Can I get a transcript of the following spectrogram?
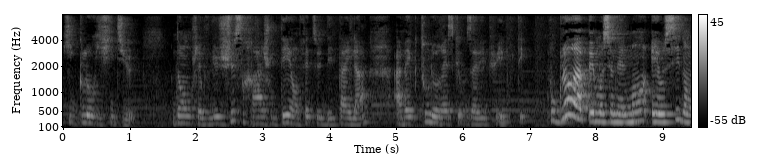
qui glorifient Dieu. Donc, j'ai voulu juste rajouter en fait ce détail-là avec tout le reste que vous avez pu écouter. Pour glow up émotionnellement et aussi dans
